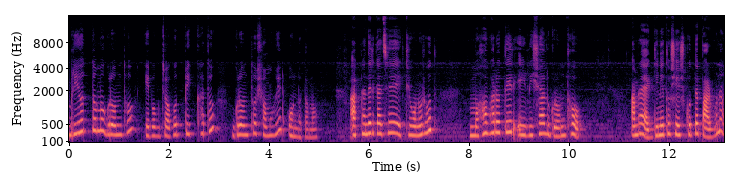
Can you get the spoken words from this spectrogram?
বৃহত্তম গ্রন্থ এবং জগৎবিখ্যাত গ্রন্থসমূহের অন্যতম। আপনাদের কাছে একটি অনুরোধ, মহাভারতের এই বিশাল গ্রন্থ আমরা একদিনে তো শেষ করতে পারব না,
